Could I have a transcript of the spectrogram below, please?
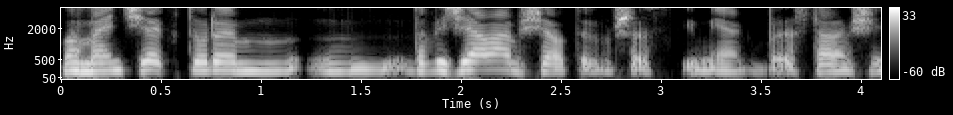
w momencie, w którym mm, dowiedziałam się o tym wszystkim, jakby staram się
